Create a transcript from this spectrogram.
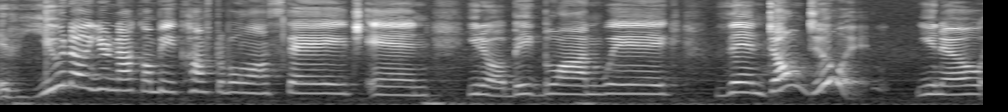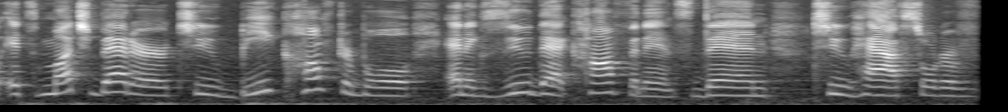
If you know you're not going to be comfortable on stage in you know a big blonde wig then don't do it you know, it's much better to be comfortable and exude that confidence than to have sort of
